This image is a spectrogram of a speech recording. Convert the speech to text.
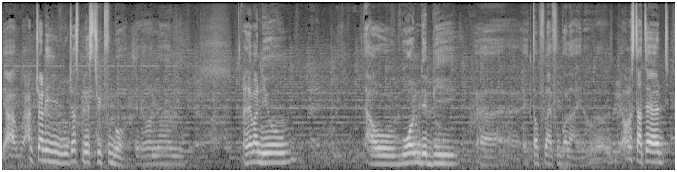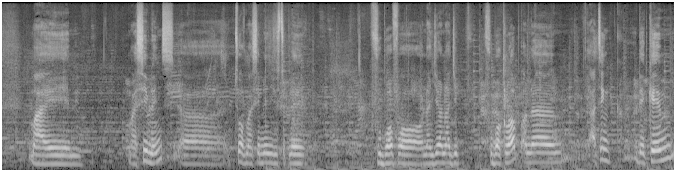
yeah, actually, we just play street football, you know. And um, I never knew I would one day be uh, a top flight footballer, you know. It all started my my siblings. Uh, two of my siblings used to play football for Nigerian Ajib Football Club, and um, I think they came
